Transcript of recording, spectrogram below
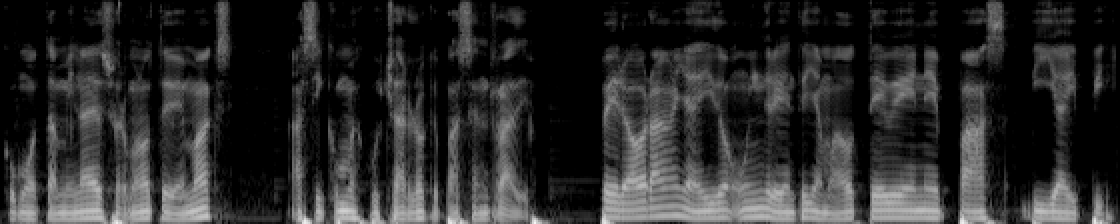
como también la de su hermano TV Max, así como escuchar lo que pasa en radio pero ahora han añadido un ingrediente llamado TVN Pass VIP.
